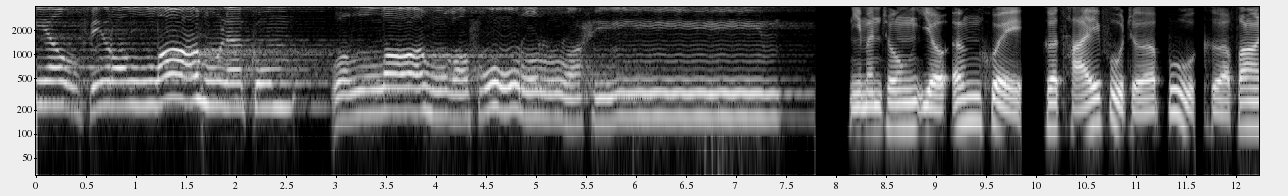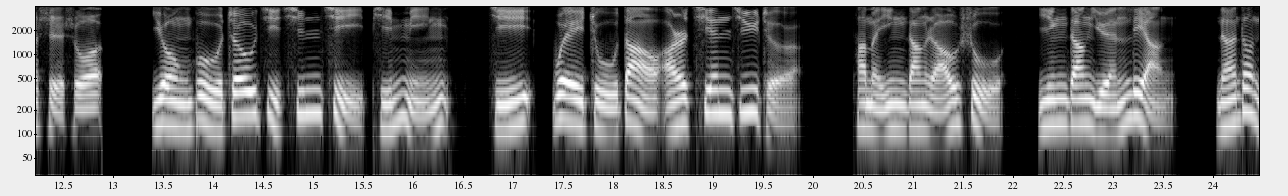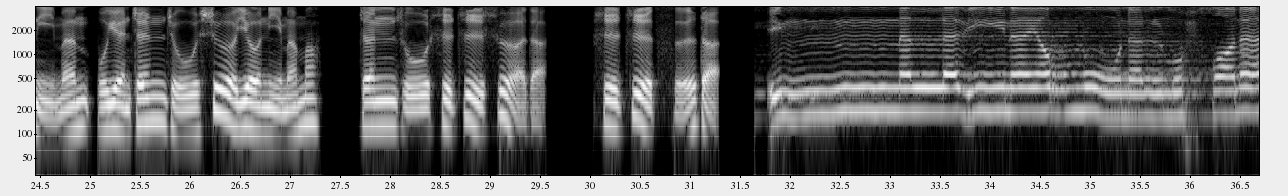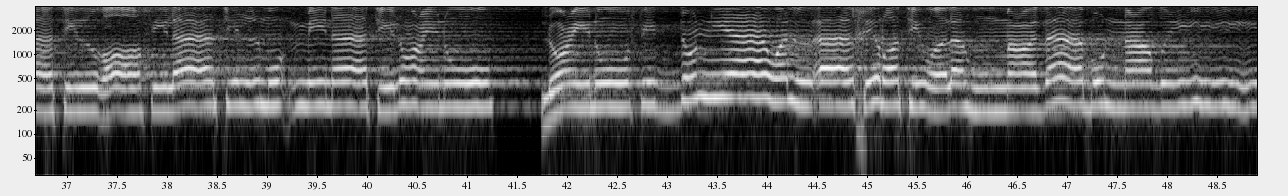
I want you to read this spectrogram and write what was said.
يغفر الله لكم ؟ والله غفور رحيم 你们中有恩惠和财富者，不可发誓说，永不周济亲戚、贫民及为主道而迁居者。他们应当饶恕，应当原谅。 难道你们不愿真主赦宥你们吗？真主是至赦的，是至慈的。 إن الذين يرمون المحصنات الغافلات المؤمنات لعنوا لعنوا في الدنيا والآخرة ولهم عذاب عظيم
